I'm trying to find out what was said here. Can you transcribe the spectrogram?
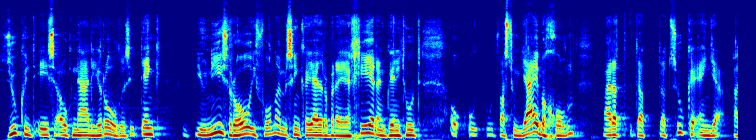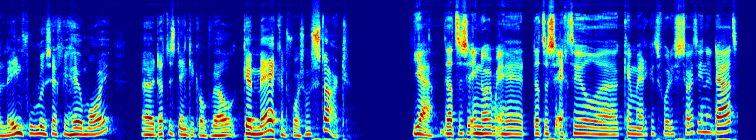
zoekend is ook naar die rol. Dus ik denk, een pioniersrol, Yvonne, en misschien kan jij erop reageren. En ik weet niet hoe het, hoe het was toen jij begon, maar dat, dat, dat zoeken en je alleen voelen, zeg je heel mooi. Uh, dat is denk ik ook wel kenmerkend voor zo'n start. Ja, dat is enorm. Eh, dat is echt heel uh, kenmerkend voor de start, inderdaad.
